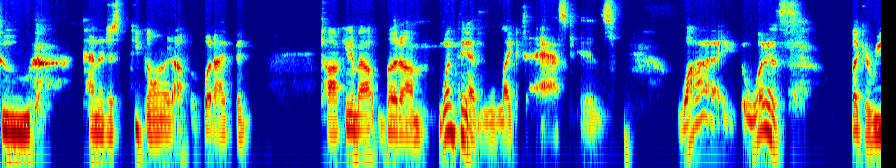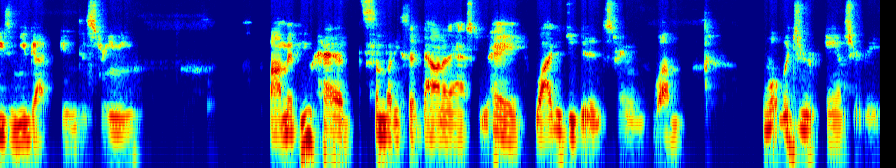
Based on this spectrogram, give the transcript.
to kind of just keep going right off of what I've been talking about. But um, one thing I'd like to ask is why? What is like a reason you got into streaming? Um, if you had somebody sit down and ask you, "Hey, why did you get into streaming?" Um, what would your answer be?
